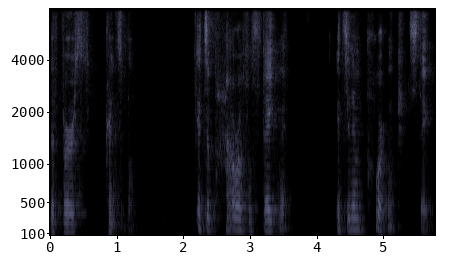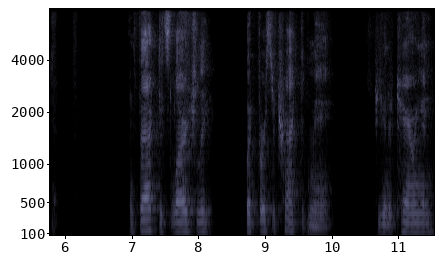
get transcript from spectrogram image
the first principle. It's a powerful statement. It's an important statement. In fact, it's largely what first attracted me to Unitarian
